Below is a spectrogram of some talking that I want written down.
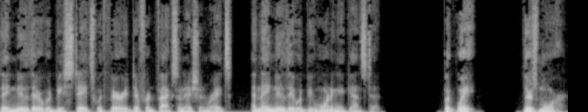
they knew there would be states with very different vaccination rates, and they knew they would be warning against it. But wait. There's more.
